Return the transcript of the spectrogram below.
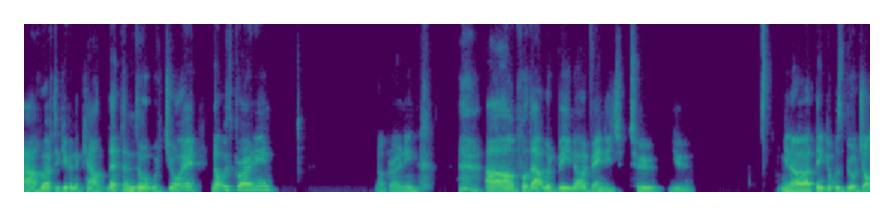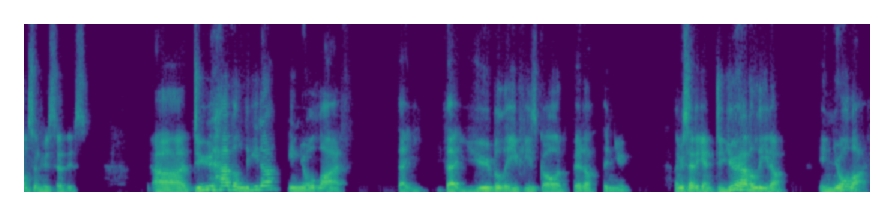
uh, who have to give an account, let them do it with joy, not with groaning. Not groaning, um, for that would be no advantage to you. You know, I think it was Bill Johnson who said this. Uh, do you have a leader in your life that that you believe he's God better than you? Let me say it again. Do you have a leader in your life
